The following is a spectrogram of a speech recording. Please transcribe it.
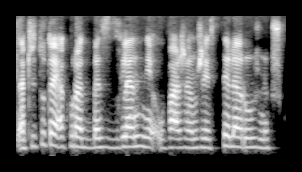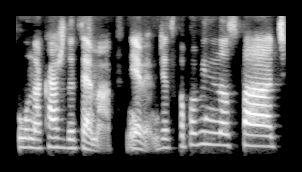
Znaczy tutaj akurat bezwzględnie uważam, że jest tyle różnych szkół na każdy temat. Nie wiem, dziecko powinno spać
